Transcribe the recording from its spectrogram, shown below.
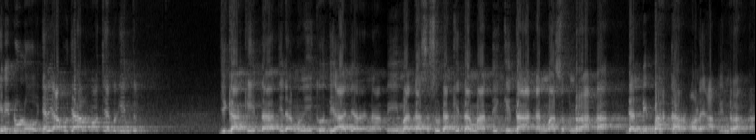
Ini dulu. Jadi Abu Jahal ngoceh begitu. Jika kita tidak mengikuti ajaran Nabi, maka sesudah kita mati kita akan masuk neraka dan dibakar oleh api neraka.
